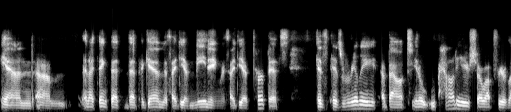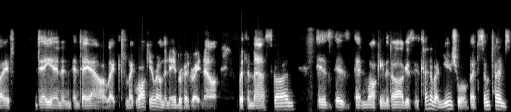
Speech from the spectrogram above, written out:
and um, and I think that that again, this idea of meaning, this idea of purpose, is is really about you know how do you show up for your life day in and, and day out like like walking around the neighborhood right now with a mask on is is and walking the dog is, is kind of unusual but sometimes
